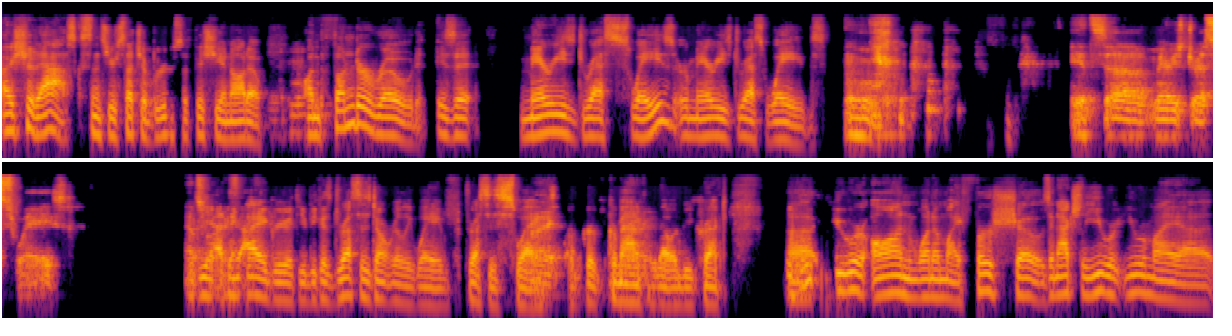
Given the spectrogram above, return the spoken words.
I should ask, since you're such a Bruce aficionado, mm-hmm. on Thunder Road, is it Mary's dress sways or Mary's dress waves? it's uh, Mary's dress sways. That's yeah, I think I, I agree with you because dresses don't really wave; dresses sway. Right. So grammatically, right. that would be correct. Uh, mm-hmm. you were on one of my first shows, and actually, you were you were my uh,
